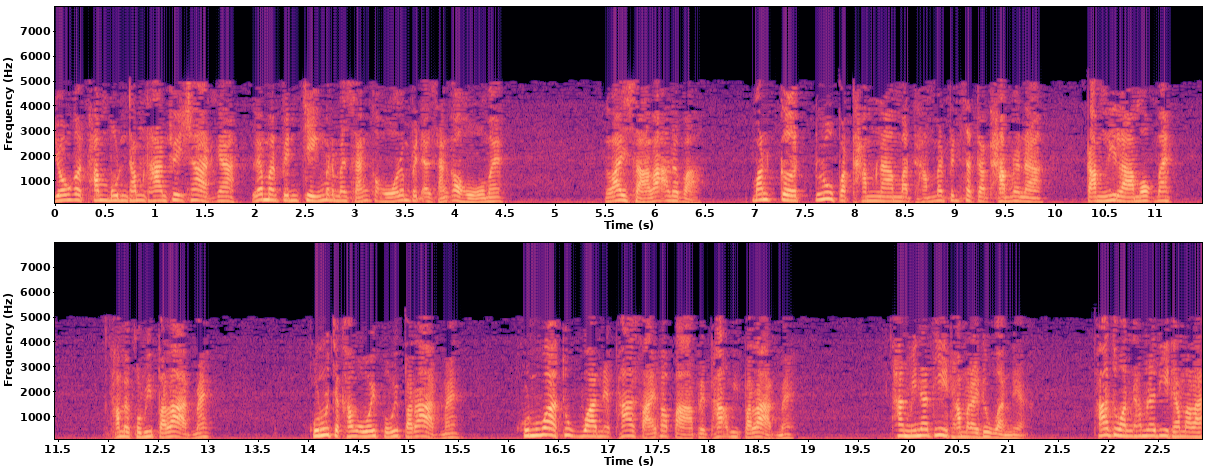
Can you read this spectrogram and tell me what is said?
โยงก็ทำบุญทำทานช่วยชาติไงแล้วมันเป็นจริงมันมันสังโฆแล้วมันเป็นอสังโฆไหม ไร้สาระหรือเปล่า มันเกิดรูปธรรมนามธรรมมันเป็นสัจธรรมแล้วนะกรรมนิลามกไหมทำให้คนวิปลาสไหมคุณรู้จักคำเอาไว้ปวิปลาสไหมคุณว่าทุกวันเนี่ยพระสายพระป่าเป็นพระวิปลาสไหมท่านมีหน้าที่ทำอะไรทุกวันเนี่ยพระทุกวันทำหน้าที่ทำอะไร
